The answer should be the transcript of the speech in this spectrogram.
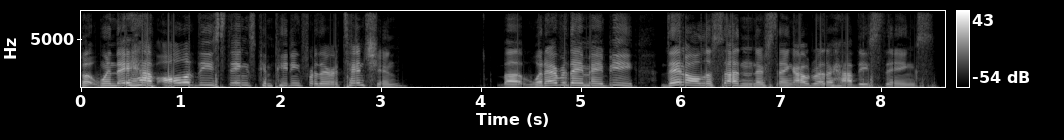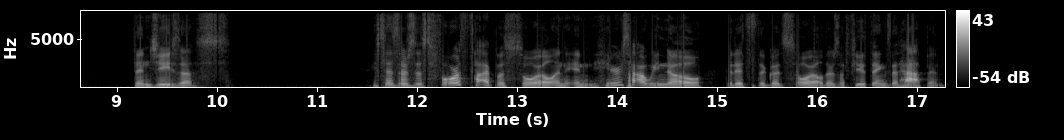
but when they have all of these things competing for their attention, but whatever they may be, then all of a sudden they're saying, I would rather have these things than Jesus. He says there's this fourth type of soil, and, and here's how we know that it's the good soil. There's a few things that happen.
